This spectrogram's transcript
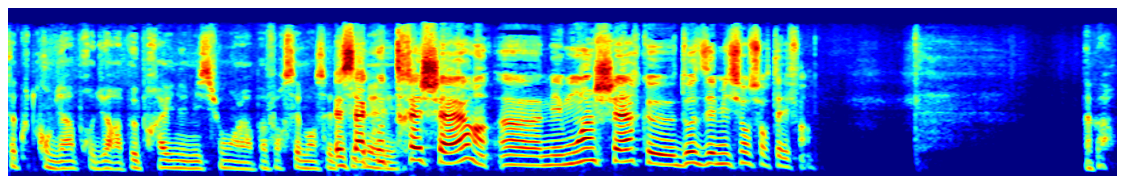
Ça coûte combien à produire à peu près une émission? Alors pas forcément celle-ci. Ça coûte très cher, mais moins cher que d'autres émissions sur TF1. D'accord.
